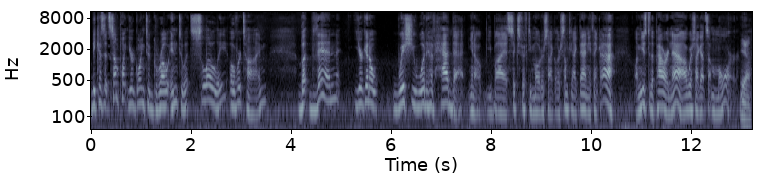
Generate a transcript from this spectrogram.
because at some point you're going to grow into it slowly over time. But then you're going to wish you would have had that. You know, you buy a 650 motorcycle or something like that and you think, ah, well, I'm used to the power now. I wish I got something more. yeah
